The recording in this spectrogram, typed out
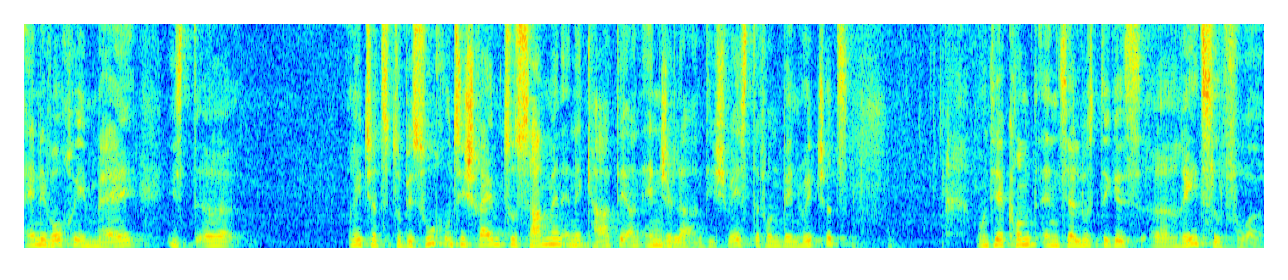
Eine Woche im Mai ist äh, Richards zu Besuch und sie schreiben zusammen eine Karte an Angela, an die Schwester von Ben Richards. Und hier kommt ein sehr lustiges äh, Rätsel vor.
